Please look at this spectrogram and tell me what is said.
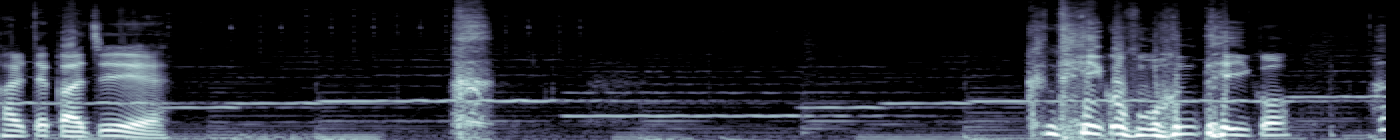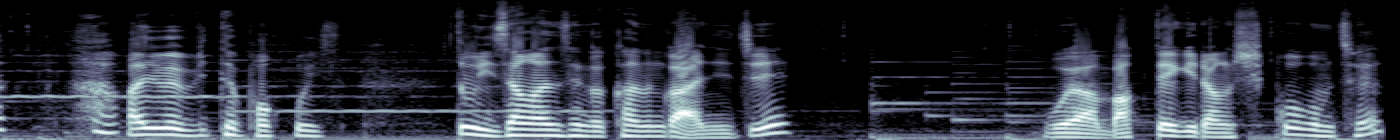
갈 때까지. 근데 이거 뭔데, 이거? 아니, 왜 밑에 벗고 있어? 또 이상한 생각하는 거 아니지? 뭐야, 막대기랑 19금 책?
